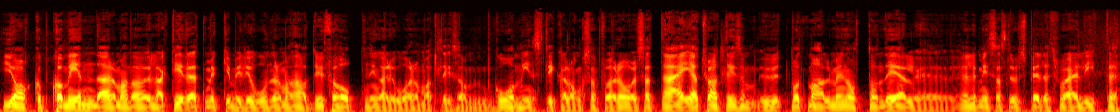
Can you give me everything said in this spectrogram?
Jakob kom in där och man har lagt in rätt mycket miljoner och man hade ju förhoppningar i år om att liksom gå minst lika långt som förra året. Så att, nej, jag tror att liksom ut mot Malmö i en åttondel eh, eller missa slutspelet tror jag är lite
